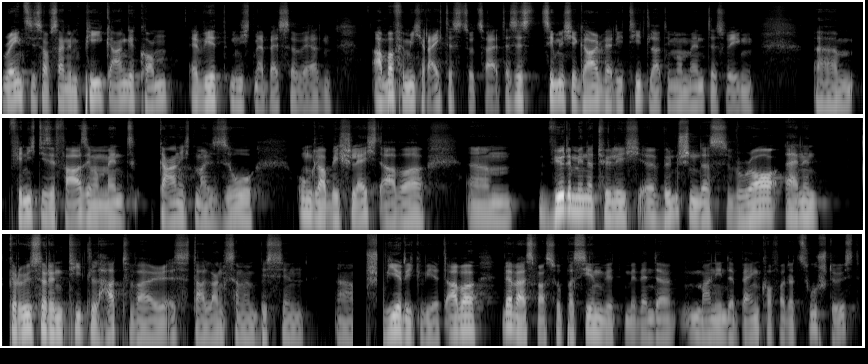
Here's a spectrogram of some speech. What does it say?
Reigns ist auf seinem Peak angekommen, er wird nicht mehr besser werden. Aber für mich reicht es zurzeit. Es ist ziemlich egal, wer die Titel hat im Moment. Deswegen ähm, finde ich diese Phase im Moment gar nicht mal so unglaublich schlecht. Aber ähm, würde mir natürlich äh, wünschen, dass Raw einen größeren Titel hat, weil es da langsam ein bisschen äh, schwierig wird. Aber wer weiß, was so passieren wird, wenn der Mann in der Bankkoffer dazu stößt.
